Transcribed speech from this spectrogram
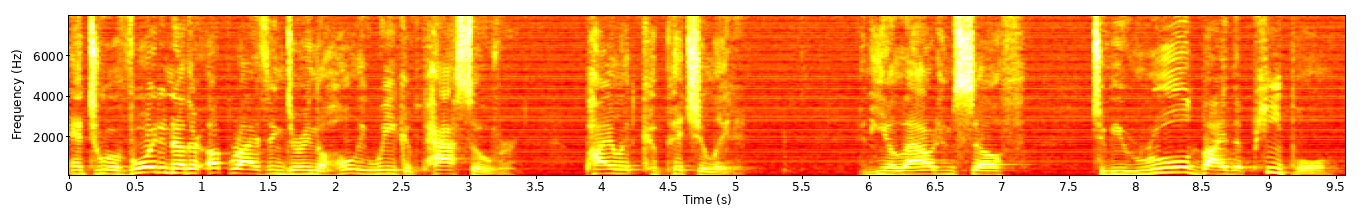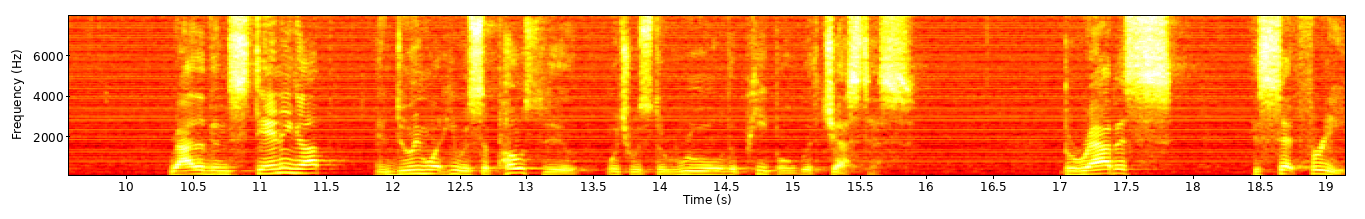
and to avoid another uprising during the holy week of Passover, Pilate capitulated and he allowed himself to be ruled by the people rather than standing up and doing what he was supposed to do, which was to rule the people with justice. Barabbas is set free,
